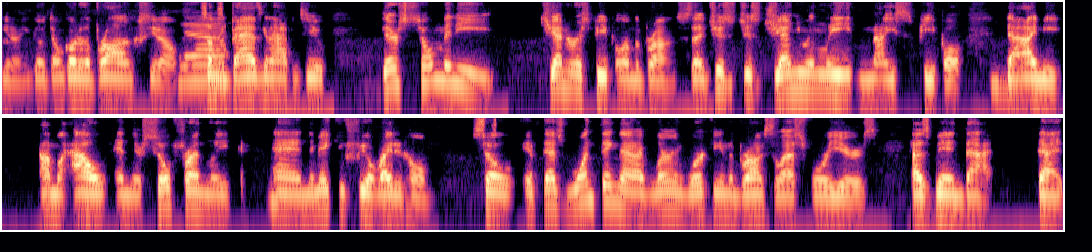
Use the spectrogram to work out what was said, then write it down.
you know, you go don't go to the Bronx, you know, yeah. something bad's gonna happen to you. There's so many generous people in the Bronx that just just genuinely nice people that I meet. I'm out and they're so friendly and they make you feel right at home. So if that's one thing that I've learned working in the Bronx the last four years has been that that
